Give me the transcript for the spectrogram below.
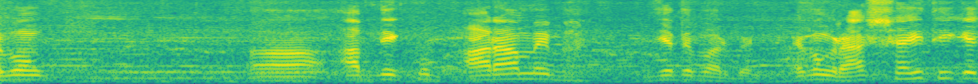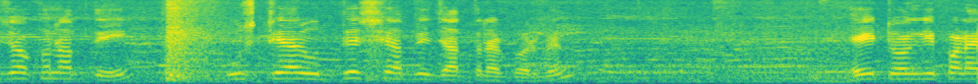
এবং আপনি খুব আরামে যেতে পারবেন। এবং রাজশাহী থেকে যখন আপনি কুষ্টিয়ার উদ্দেশ্যে আপনি যাত্রা করবেন, এই টঙ্গিপাড়া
